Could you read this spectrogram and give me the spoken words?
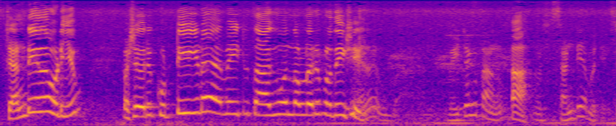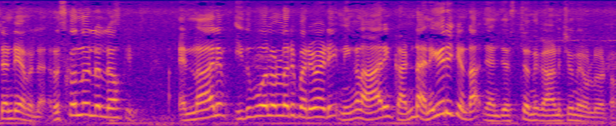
സ്റ്റണ്ട് ചെയ്താൽ ഓടിയും. പക്ഷെ ഒരു കുട്ടിയുടെ വെയിറ്റ് താങ്ങുമെന്നുള്ളൊരു പ്രതീക്ഷയില്ല. സ്റ്റണ്ട് ചെയ്യാൻ പറ്റില്ല. റിസ്ക് ഒന്നുമില്ലല്ലോ എന്നാലും ഇതുപോലുള്ള ഒരു പരിപാടി നിങ്ങൾ ആരും കണ്ട് അനുകരിക്കണ്ട. ഞാൻ ജസ്റ്റ് ഒന്ന് കാണിച്ചു എന്നേ ഉള്ളൂ കേട്ടോ.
